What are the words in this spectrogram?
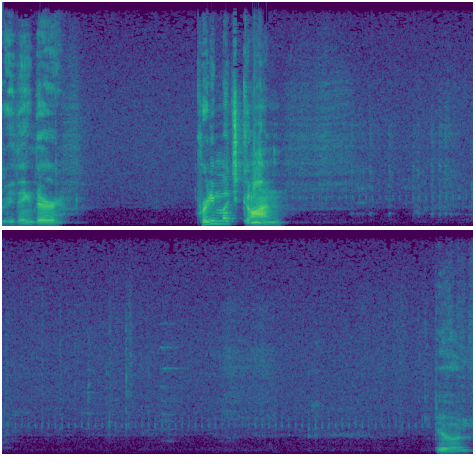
So we think they're pretty much gone. Doing.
